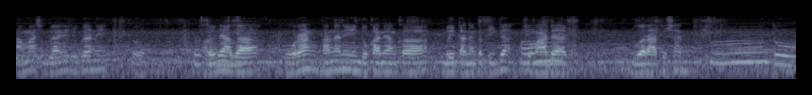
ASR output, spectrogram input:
sama sebelahnya juga nih. Tuh. Tuh kalau ini agak kurang karena nih indukan yang ke belitan yang ketiga cuma Oh. ada 200-an Hmm, tuh.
